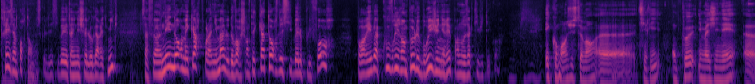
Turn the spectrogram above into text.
très important parce que le décibel est à une échelle logarithmique. Ça fait un énorme écart pour l'animal de devoir chanter 14 décibels plus fort pour arriver à couvrir un peu le bruit généré par nos activités. Quoi. Et comment, justement, euh, Thierry, on peut imaginer euh,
